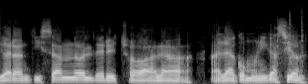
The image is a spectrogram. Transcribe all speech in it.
garantizando el derecho a la, a la comunicación.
